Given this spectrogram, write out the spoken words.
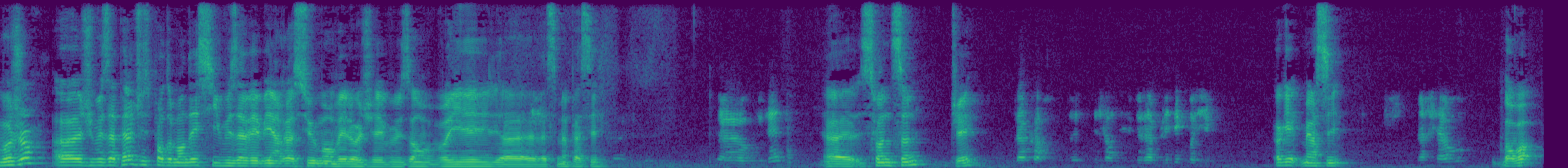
Bonjour, euh, je vous appelle juste pour demander si vous avez bien reçu mon vélo. Je vous envoyé euh, la semaine passée. Euh, vous êtes? Euh, Swanson, J. D'accord. Vous appeler dès que possible. Ok, merci. Merci à vous.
